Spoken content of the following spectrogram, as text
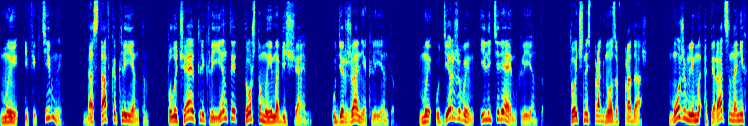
Мы эффективны? Доставка клиентам. Получают ли клиенты то, что мы им обещаем? Удержание клиентов. Мы удерживаем или теряем клиентов? Точность прогнозов продаж. Можем ли мы опираться на них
